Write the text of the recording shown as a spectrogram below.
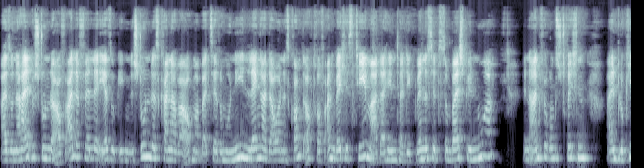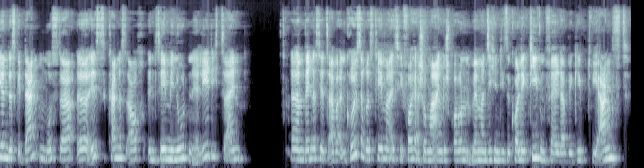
Also eine halbe Stunde auf alle Fälle, eher so gegen eine Stunde. Es kann aber auch mal bei Zeremonien länger dauern. Es kommt auch darauf an, welches Thema dahinter liegt. Wenn es jetzt zum Beispiel nur in Anführungsstrichen ein blockierendes Gedankenmuster äh, ist, kann es auch in zehn Minuten erledigt sein. Ähm, wenn das jetzt aber ein größeres Thema ist, wie vorher schon mal angesprochen, wenn man sich in diese kollektiven Felder begibt, wie Angst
